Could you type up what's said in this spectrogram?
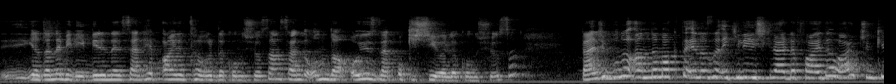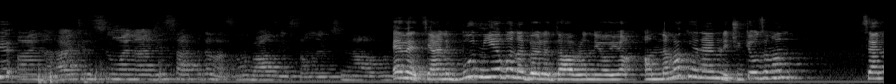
Ee, Ya da ne bileyim birine sen hep aynı tavırda konuşuyorsan sen de onu da o yüzden o kişiyi öyle konuşuyorsun. Bence bunu anlamakta en azından ikili ilişkilerde fayda var. Çünkü Aynen. Herkes için o enerjiyi sarf edemezsin ama bazı insanlar için lazım. Evet yani bu niye bana böyle davranıyor ya anlamak önemli. Çünkü o zaman sen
